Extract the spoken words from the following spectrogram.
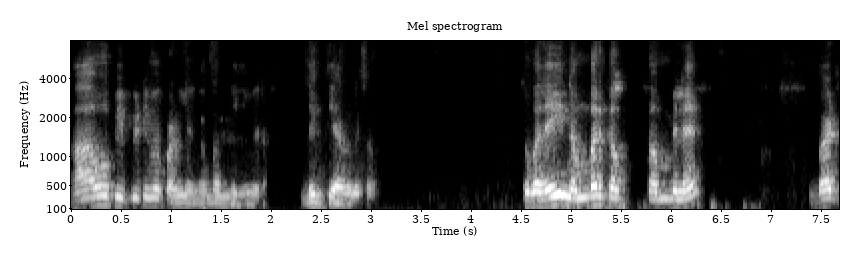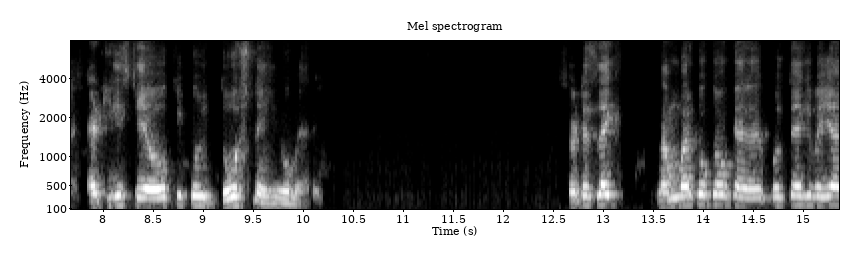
हाँ वो पीपीटी में पढ़ लेना मन नहीं है मेरा लिख दिया मैंने सब तो भले ही नंबर कम कम मिले बट एटलीस्ट ये हो कि कोई दोष नहीं हो marriage so it is like number को क्यों बोलते हैं कि भैया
